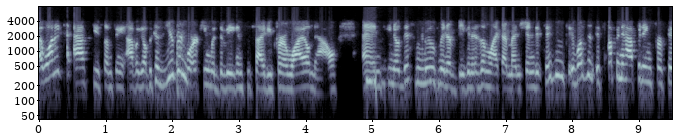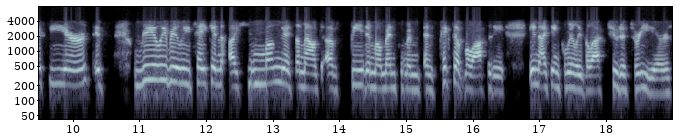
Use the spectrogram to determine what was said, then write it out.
I wanted to ask you something, Abigail, because you've been working with the Vegan Society for a while now. And, you know, this movement of veganism, like I mentioned, it didn't, it wasn't, it's not been happening for 50 years. It's really, really taken a humongous amount of speed and momentum and, and picked up velocity in, I think, really the last two to three years.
